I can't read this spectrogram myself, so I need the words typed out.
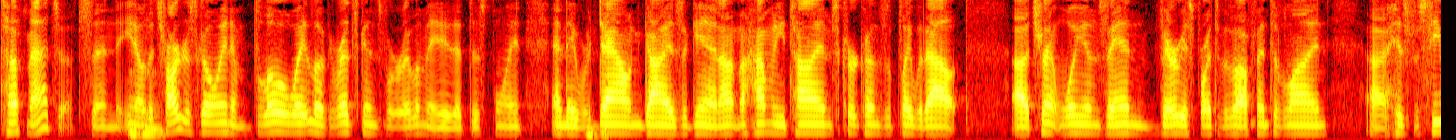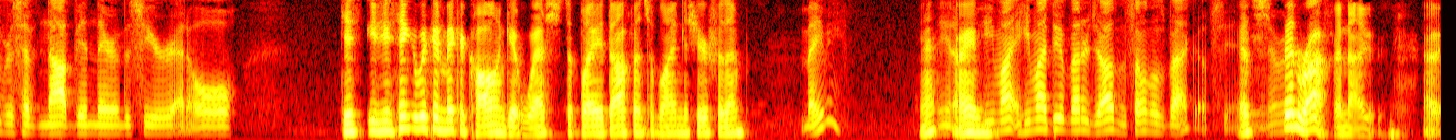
tough matchups, and you know mm-hmm. the Chargers go in and blow away. Look, the Redskins were eliminated at this point, and they were down guys again. I don't know how many times Kirk Cousins have played without uh, Trent Williams and various parts of his offensive line. Uh, his receivers have not been there this year at all. Do you, do you think we could make a call and get West to play the offensive line this year for them? Maybe. Yeah, you know, he might he might do a better job than some of those backups. You it's been know. rough, and I, uh,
